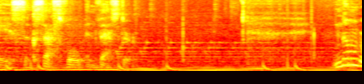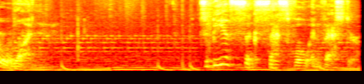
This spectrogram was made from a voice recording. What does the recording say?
a successful investor. Number one, to be a successful investor,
